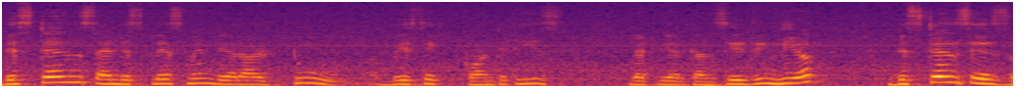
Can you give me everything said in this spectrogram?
Distance and displacement, there are two basic quantities that we are considering here. Distance is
